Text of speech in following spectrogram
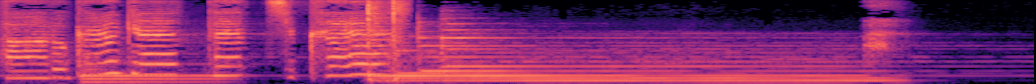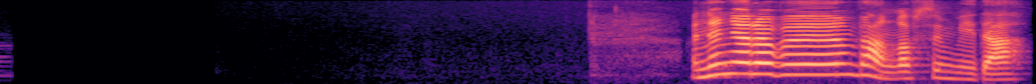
바로 그게 대치클 안녕 여러분 반갑습니다.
